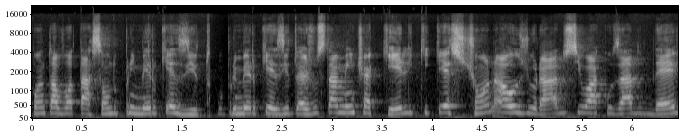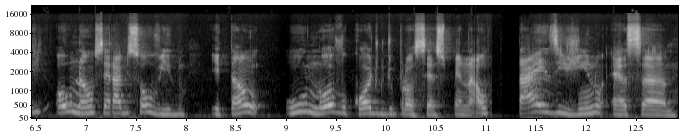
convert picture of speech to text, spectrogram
quanto à votação do primeiro quesito. O primeiro quesito é justamente aquele que questiona aos jurados se o acusado deve ou não ser absolvido. Então, o novo Código de Processo Penal está exigindo essa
